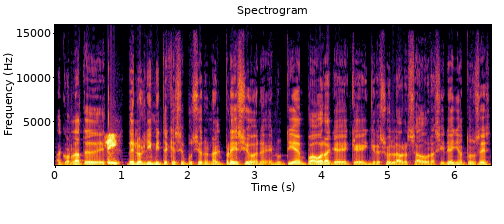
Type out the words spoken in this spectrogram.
Acordate de, de los límites que se pusieron al precio en, un tiempo, ahora que, ingresó el abrazado brasileño. Entonces,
